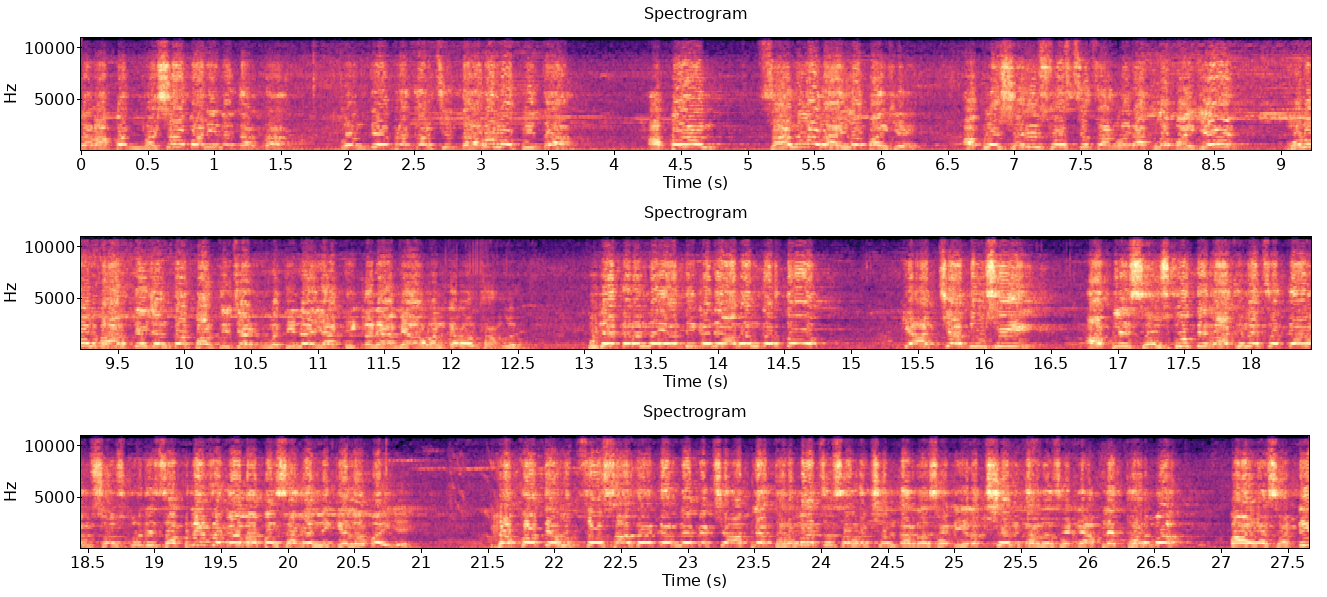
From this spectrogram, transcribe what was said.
तर आपण नशापाणी न करता कोणत्याही प्रकारची दारू न पिता आपण चांगलं राहिलं पाहिजे. आपलं शरीर स्वास्थ्य चांगलं राखलं पाहिजे. म्हणून भारतीय जनता पार्टीच्या वतीने या ठिकाणी आम्ही आवाहन करायला थांबलोय. पुणेकरांना या ठिकाणी आवाहन करतो की आजच्या दिवशी आपली संस्कृती राखण्याचं काम संस्कृती जपण्याचं काम आपण सगळ्यांनी केलं पाहिजे. नको ते उत्सव साजरा करण्यापेक्षा आपल्या धर्माचं संरक्षण करण्यासाठी रक्षण करण्यासाठी आपले धर्म पाळण्यासाठी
